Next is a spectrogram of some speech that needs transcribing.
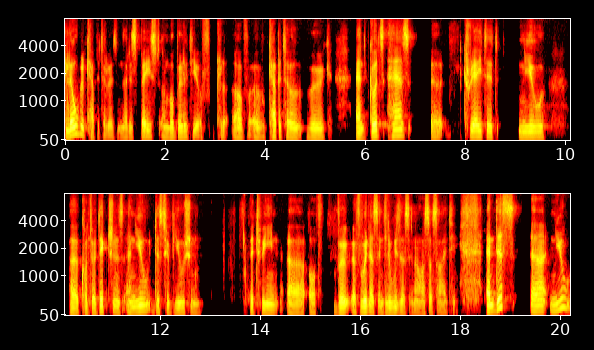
global capitalism that is based on mobility of, of, of capital, work, and goods has created new uh, contradictions and new distribution between uh, of, of, winners and losers in our society. And this uh, new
